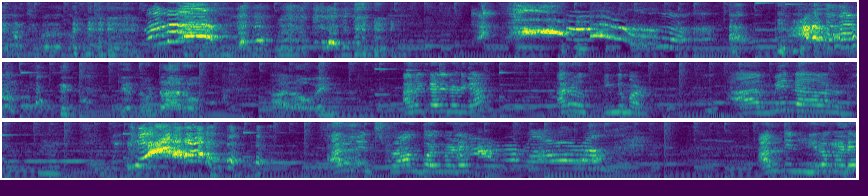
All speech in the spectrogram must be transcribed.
ಎನರ್ಜಿ ಬರೋದು ಗೆದ್ದುಬಿಟ್ಟು ಆರು ಆರೋ ವಿನ್ ಅರು ಈ ಕಡೆ ನೋಡಿಗ? ಅರು ಹಿಂಗೆ ಮಾಡು. ವಿನ್ ಅರುನು ಹ್ಮ್. ಅರು ನೀನ್ ಸ್ಟ್ರಾಂಗ್ ಬಾಯ್ ಮಾಡೆ. ಅರು ನೀನ್ ಹೀರೋ ಮಾಡೆ.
